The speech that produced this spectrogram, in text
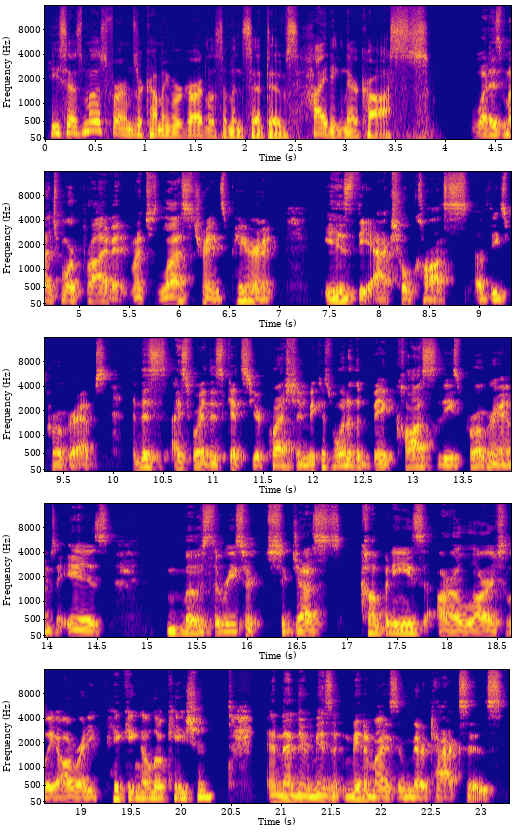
He says most firms are coming regardless of incentives, hiding their costs. What is much more private, much less transparent is the actual costs of these programs. And this I swear this gets to your question because one of the big costs of these programs is most of the research suggests companies are largely already picking a location and then they're mis- minimizing their taxes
